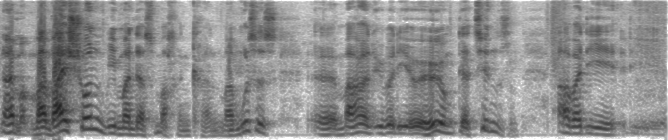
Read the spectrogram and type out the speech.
Nein, man, man weiß schon, wie man das machen kann. Man mhm. muss es äh, machen über die Erhöhung der Zinsen. Aber die, die,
